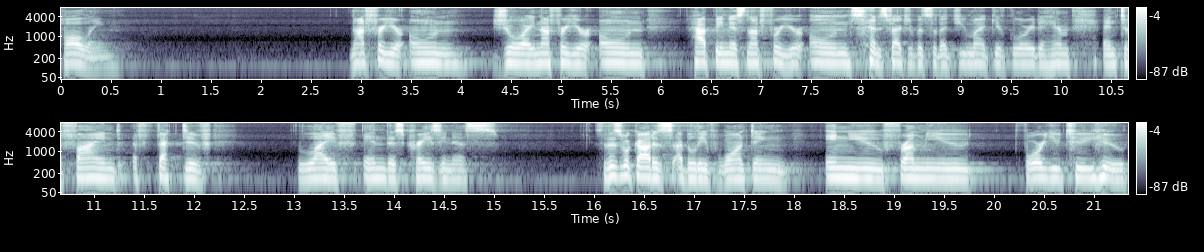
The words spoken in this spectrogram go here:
calling not for your own joy, not for your own happiness, not for your own satisfaction, but so that you might give glory to Him and to find effective life in this craziness. So, this is what God is, I believe, wanting in you, from you, for you, to you.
